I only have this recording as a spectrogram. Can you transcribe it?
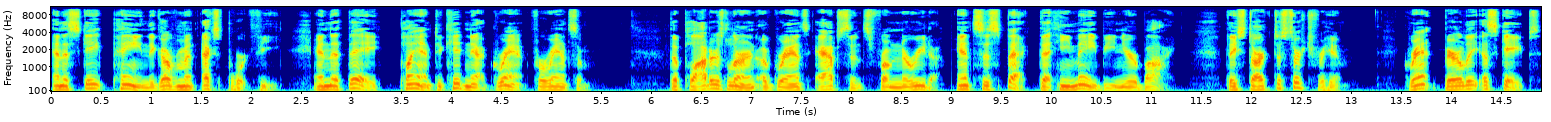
and escape paying the government export fee; and that they plan to kidnap Grant for ransom. The plotters learn of Grant's absence from Nareda, and suspect that he may be near by. They start to search for him. Grant barely escapes,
